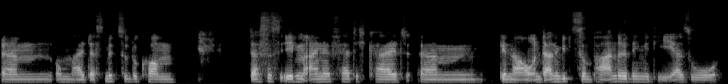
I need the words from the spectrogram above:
ähm, um halt das mitzubekommen. Das ist eben eine Fertigkeit. Ähm, genau. Und dann gibt es so ein paar andere Dinge, die eher so,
